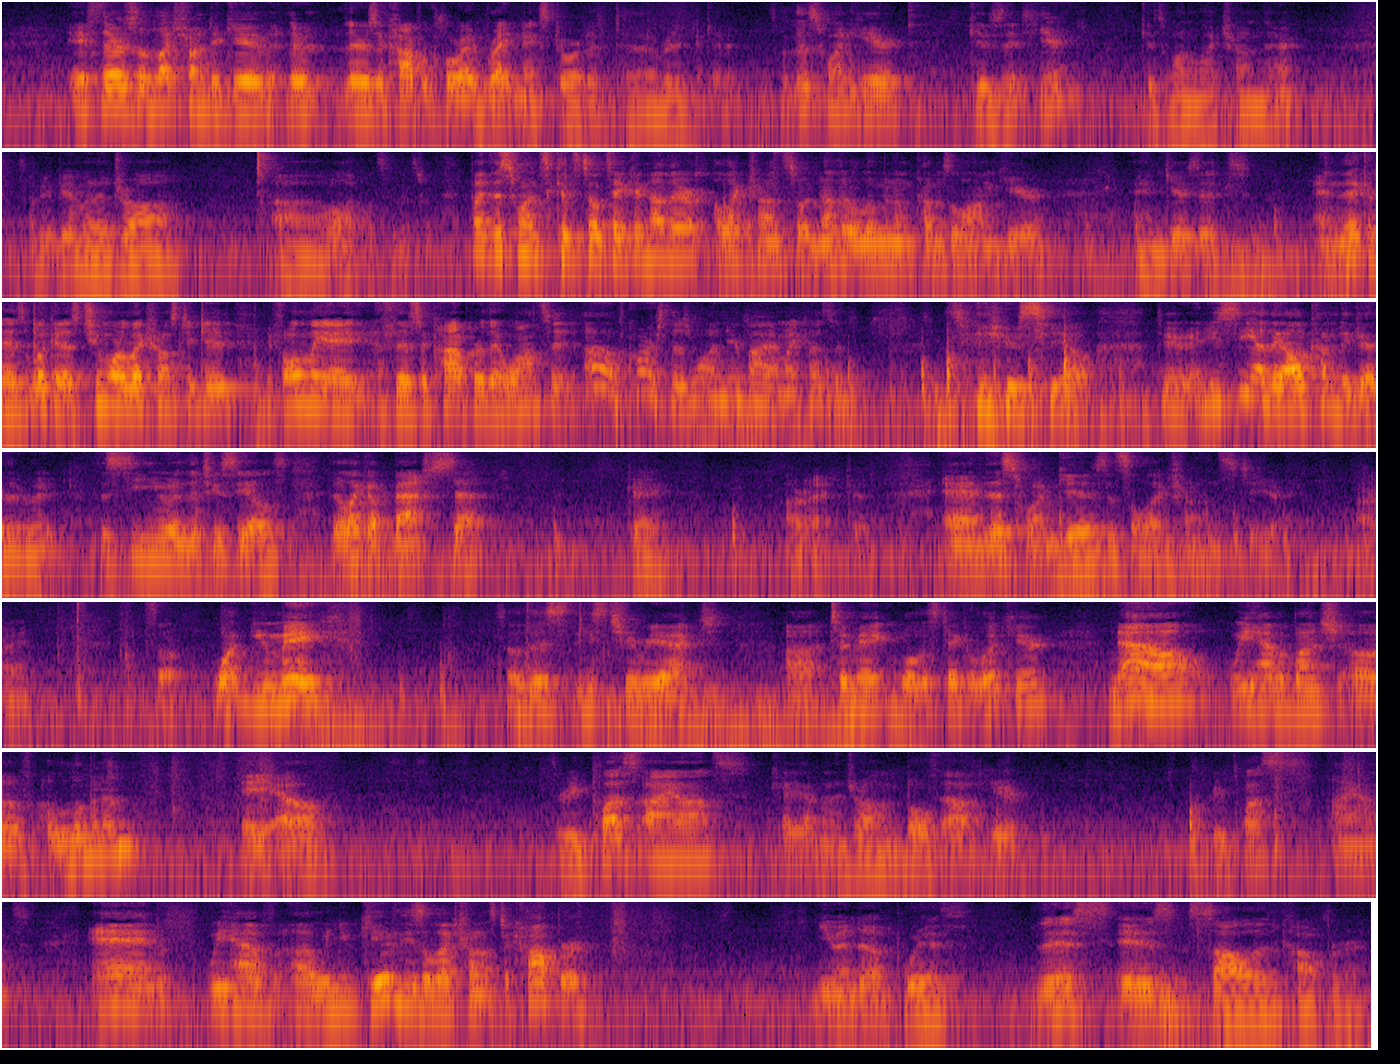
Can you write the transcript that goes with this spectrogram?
if there's an electron to give, there, there's a copper chloride right next door to, to ready to get it. So this one here gives it here, gives one electron there. So maybe I'm going to draw, uh, well, I'll do this one. But this one can still take another electron, so another aluminum comes along here and gives it. And look, it has, look, it has two more electrons to give. If only a, if there's a copper that wants it, oh, of course, there's one nearby, my cousin. So UCl, two, and you see how they all come together, right? The Cu and the two Cls. They're like a matched set. Okay? All right, good. And this one gives its electrons to you. All right? So what you make, so this these two react uh, to make, well, let's take a look here. Now we have a bunch of aluminum, Al, 3 plus ions. Okay, I'm going to draw them both out here. 3 plus ions. And we have, uh, when you give these electrons to copper, you end up with, this is solid copper,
